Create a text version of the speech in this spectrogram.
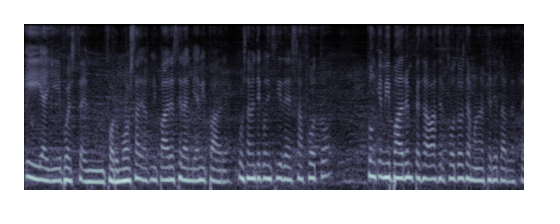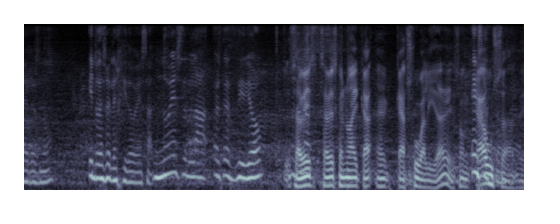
y allí pues en Formosa mi padre se la envía a mi padre. Justamente coincide esa foto con que mi padre empezaba a hacer fotos de amanecer y atardeceres, ¿no? Y entonces he elegido esa. No es la, es decir, yo Sabes, sabes que no hay ca- eh, casualidades, son Exacto. causa. de-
